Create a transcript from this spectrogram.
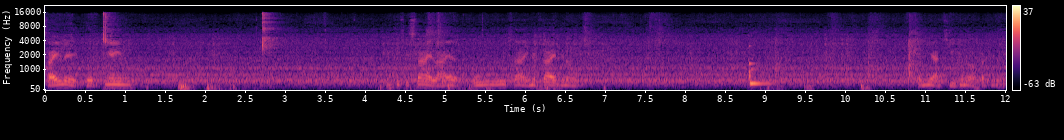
ใสๆเลยตัวใหญ่นี่คือสิไส้หลายอะอู้ไส้ไม่ไส้พี่น้องผมอยากฉีกมันออกครับพี่น้อง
